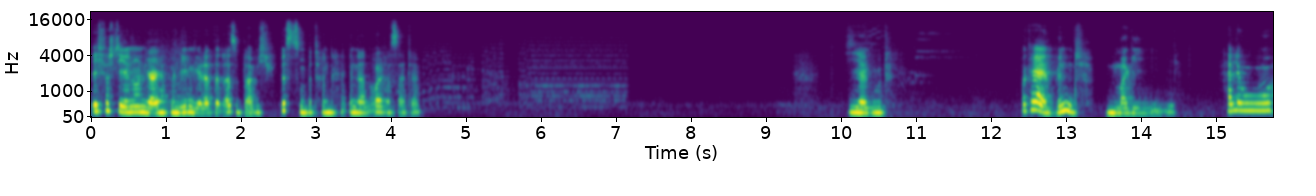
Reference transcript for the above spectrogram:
Ich verstehe nun, ja, ihr habt mein Leben gerettet, also bleibe ich bis zum bitteren Ende an eurer Seite. Ja, gut. Okay, Windmagie. Hallo.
